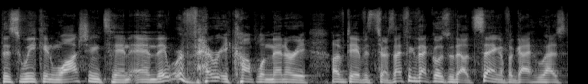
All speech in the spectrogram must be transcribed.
this week in Washington, and they were very complimentary of David Stearns. I think that goes without saying of a guy who has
